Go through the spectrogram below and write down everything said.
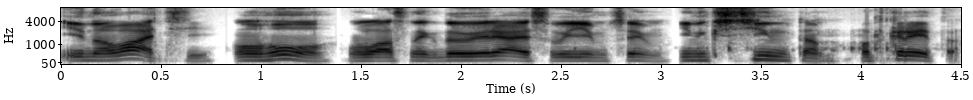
інновації. Ого, власник довіряє своїм цим інстинктам. Відкрито.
